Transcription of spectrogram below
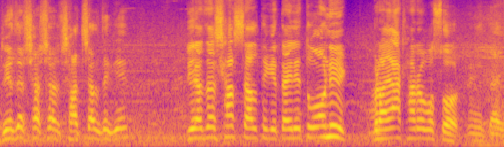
দুই হাজার সাত সাল সাত সাল থেকে। দুই হাজার সাত সাল থেকে তাইলে তো অনেক প্রায় আঠারো বছর। হ্যাঁ, তাই।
